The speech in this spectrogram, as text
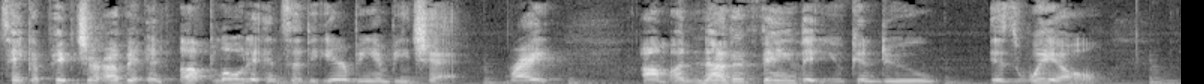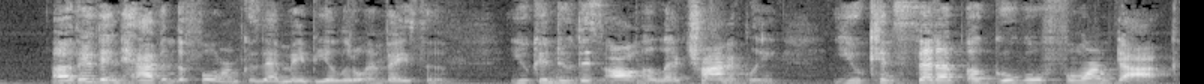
take a picture of it, and upload it into the Airbnb chat, right? Um, another thing that you can do as well, other than having the form, because that may be a little invasive, you can do this all electronically. You can set up a Google Form doc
